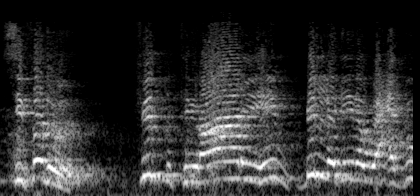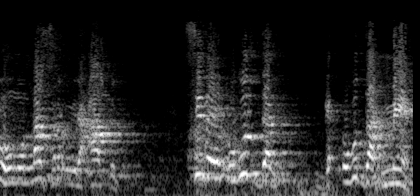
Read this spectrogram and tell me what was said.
sifadooda fi iqtiraarihim biladiina wacaduuhum nasra u yidhi xaafid siday ugu dag ugu dagmeen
